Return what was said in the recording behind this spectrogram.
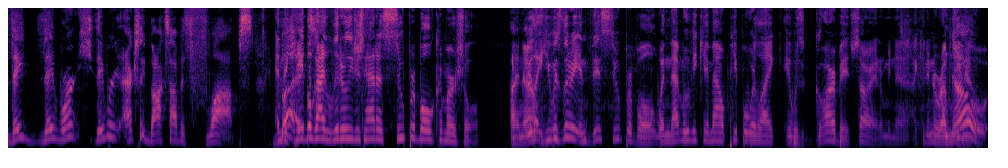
they they weren't they were actually box office flops. And the cable guy literally just had a Super Bowl commercial. I know. You're Like he was literally in this Super Bowl when that movie came out. People were like, "It was garbage." Sorry, I don't mean to. I can interrupt you. no,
